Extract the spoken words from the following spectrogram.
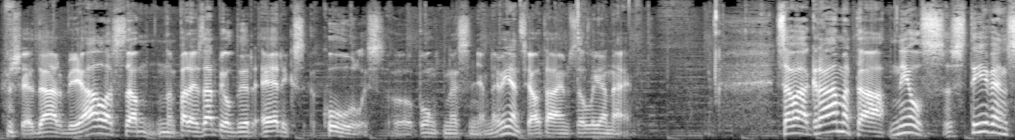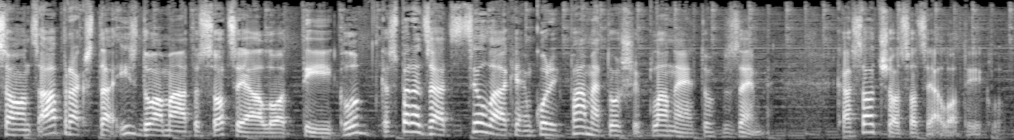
šie darbi jālasa. Pareizi atbild ir Ēriks Kūlis. Punktu nesaņem neviens jautājums Lienai. Savā grāmatā Nils Stevensons apraksta izdomātu sociālo tīklu, kas paredzēts cilvēkiem, kuri pametuši planētu Zeme. Kā sauc šo sociālo tīklu?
